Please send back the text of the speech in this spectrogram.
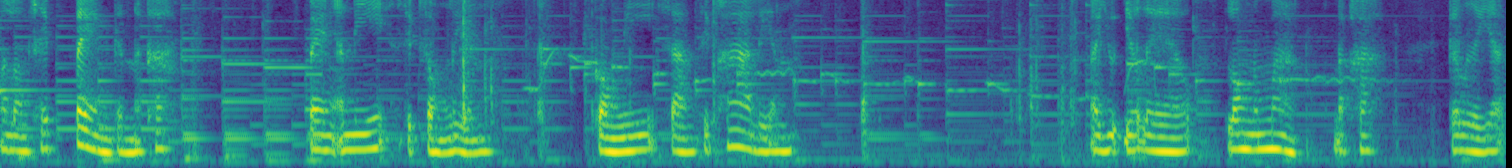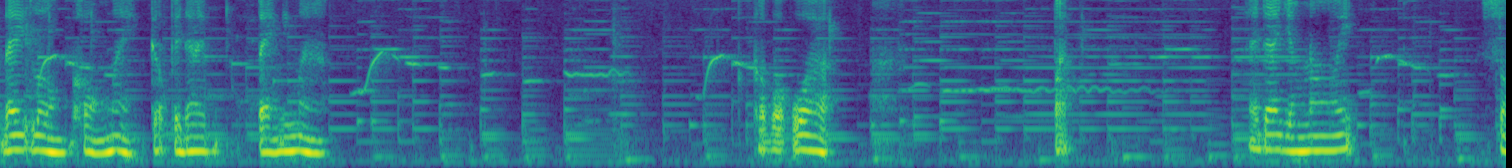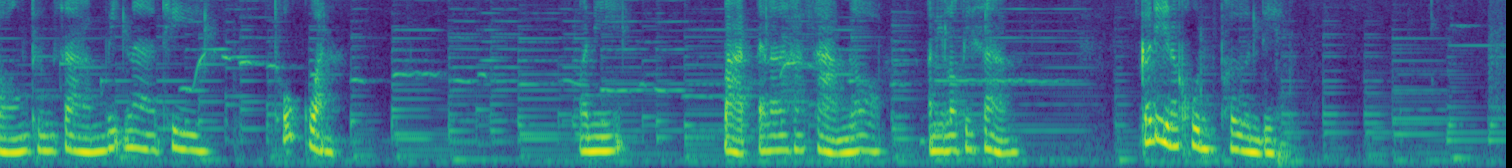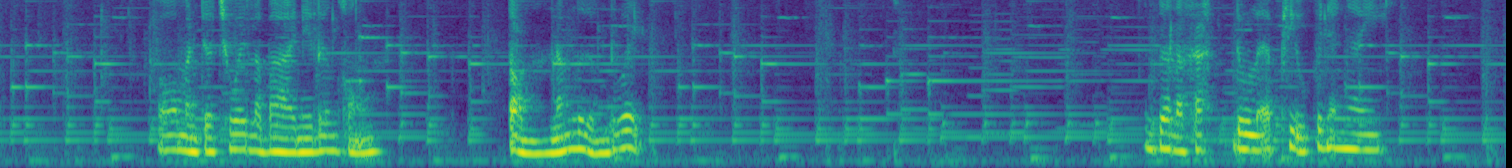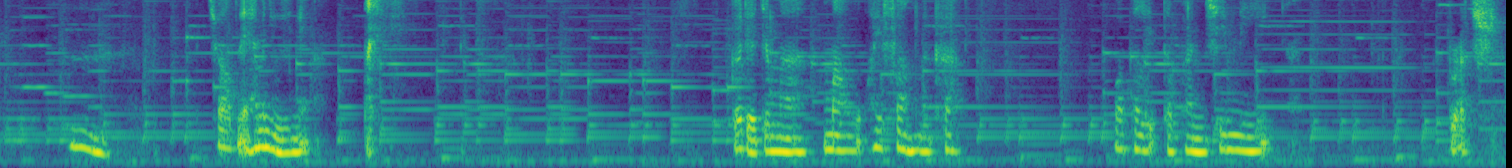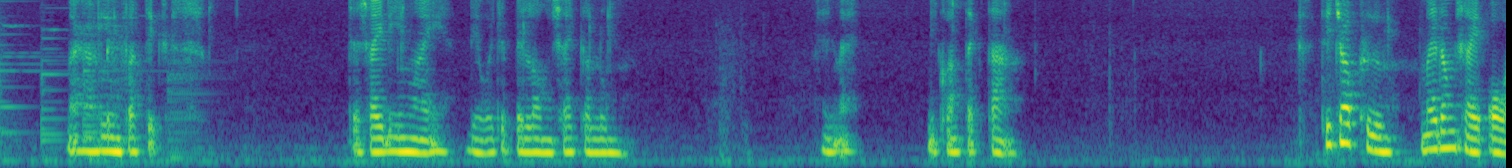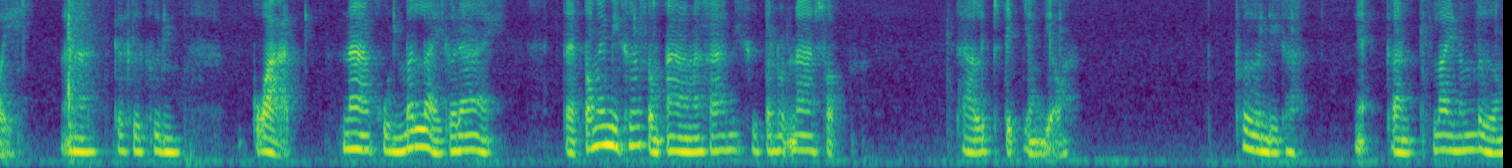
มาลองใช้แป้งกันนะคะ แป้งอันนี้ 12 เหรียญ กล่องนี้ 35 เหรียญ อายุเยอะแล้วลองน้ำหมากนะคะ ก็เลยอยากได้ลองของใหม่ ก็ไปได้แปรงนี้มา เขาบอกว่า ปัด ให้ได้อย่างน้อย 2-3 วินาที ทุกวัน วันนี้ปาดไปแล้วนะคะสามรอบ อันนี้รอบที่สามก็ดีนะคุณเพลินดีเพราะมันจะช่วยระบายในเรื่องของต่อมน้ำเหลืองด้วย เพื่อนๆล่ะคะ ดูแลผิวเป็นยังไง ชอบเนี่ยให้มันอยู่อย่างเงี้ย ก็เดี๋ยวจะมาเมาให้ฟังนะคะ ว่าผลิตภัณฑ์ชิ้นนี้ brush นะคะ lymphatics จะใช้ดีไหม เดี๋ยวว่าจะไปลองใช้กระลุงเห็นไหม มีความแตกต่าง ที่ชอบคือไม่ต้องใช้ออยล์ นะคะก็คือคุณกวาดหน้าคุณเมื่อไหร่ก็ได้ แต่ต้องไม่มีเครื่องสำอางนะคะ นี่คือประนุหน้าสด ทาลิปสติกอย่างเดียว เพลินดีค่ะ เนี่ยการไล่น้ำเหลือง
